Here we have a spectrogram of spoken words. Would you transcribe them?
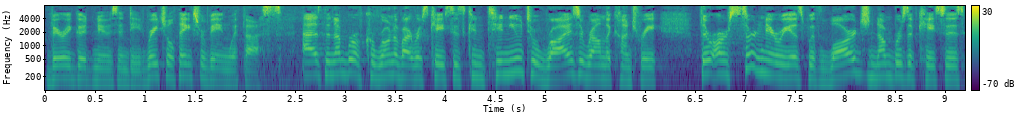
very good news indeed. Rachel, thanks for being with us. As the number of coronavirus cases continue to rise around the country, there are certain areas with large numbers of cases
